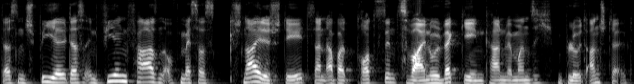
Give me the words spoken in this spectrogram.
dass ein Spiel, das in vielen Phasen auf Messers Schneide steht, dann aber trotzdem 2-0 weggehen kann, wenn man sich blöd anstellt.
